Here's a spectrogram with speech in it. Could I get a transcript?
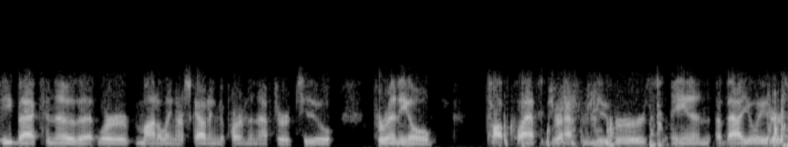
feedback to know that we're modeling our scouting department after two perennial top class draft maneuverers and evaluators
